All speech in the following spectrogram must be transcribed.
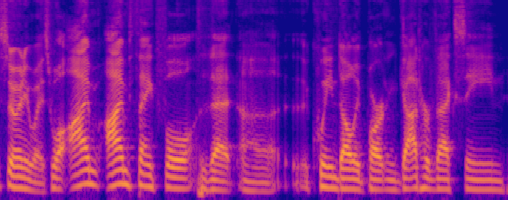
So, anyways, well, I'm I'm thankful that uh, Queen Dolly Parton got her vaccine,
